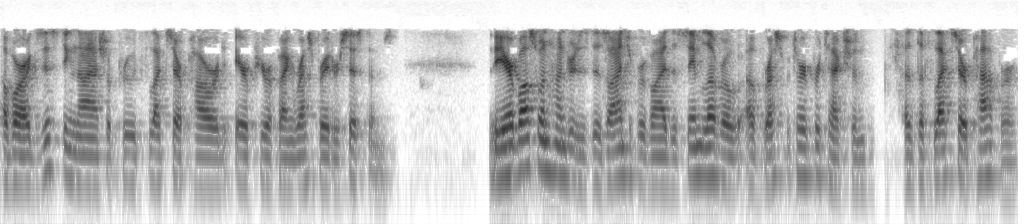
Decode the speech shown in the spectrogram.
of our existing NIOSH-approved FlexAir-powered air purifying respirator systems. The AirBoss 100 is designed to provide the same level of respiratory protection as the FlexAir PAPR,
